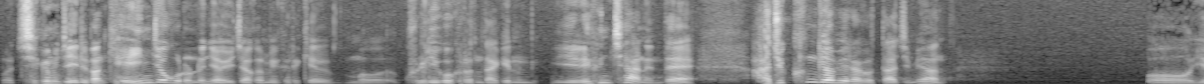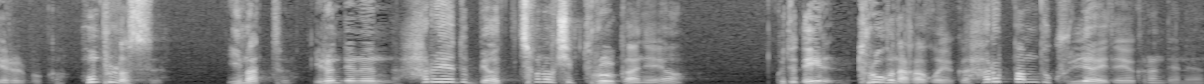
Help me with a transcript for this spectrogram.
뭐 지금 이제 일반 개인적으로는 여유자금이 그렇게 뭐 굴리고 그런다기는 일이 흔치 않은데 아주 큰 기업이라고 따지면 어 예를 볼까? 홈플러스, 이마트 이런 데는 하루에도 몇 천억씩 들어올 거 아니에요. 그죠? 내일 들어오고 나가고요. 그 하룻밤도 굴려야 돼요. 그런 데는.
